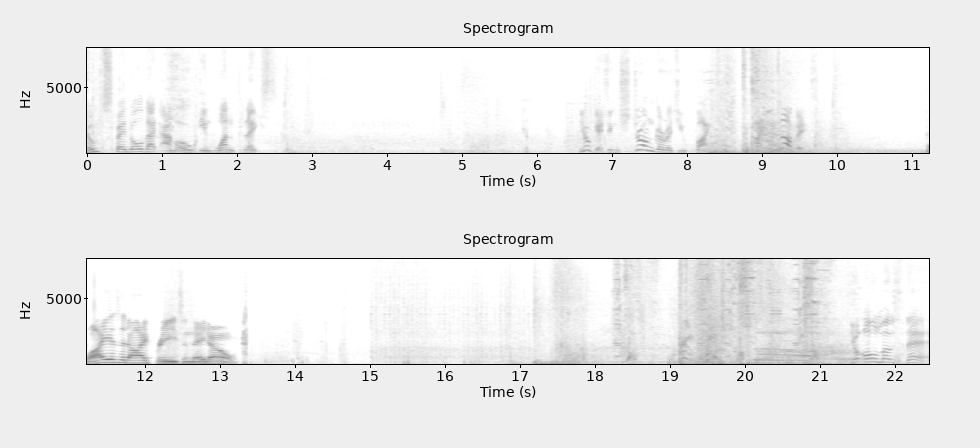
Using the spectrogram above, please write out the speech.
Don't spend all that ammo in one place. You're getting stronger as you fight. I love it! Why is it I freeze and they don't? almost there.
